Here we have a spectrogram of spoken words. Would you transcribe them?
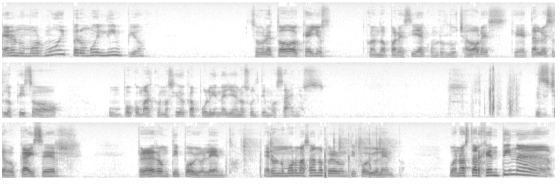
Era un humor muy, pero muy limpio. Sobre todo aquellos cuando aparecía con los luchadores, que tal vez es lo que hizo un poco más conocido Capulina ya en los últimos años. Dice Shadow Kaiser, pero era un tipo violento. Era un humor más sano, pero era un tipo violento. Bueno, hasta Argentina.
